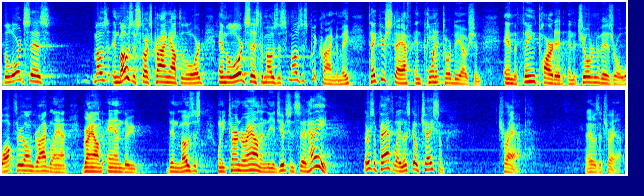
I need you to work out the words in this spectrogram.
the Lord says, Moses, and Moses starts crying out to the Lord. And the Lord says to Moses, Moses, quit crying to me. Take your staff and point it toward the ocean. And the thing parted, and the children of Israel walked through on dry ground. And the, then Moses, when he turned around, and the Egyptians said, Hey, there's a pathway. Let's go chase them trap. It was a trap.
